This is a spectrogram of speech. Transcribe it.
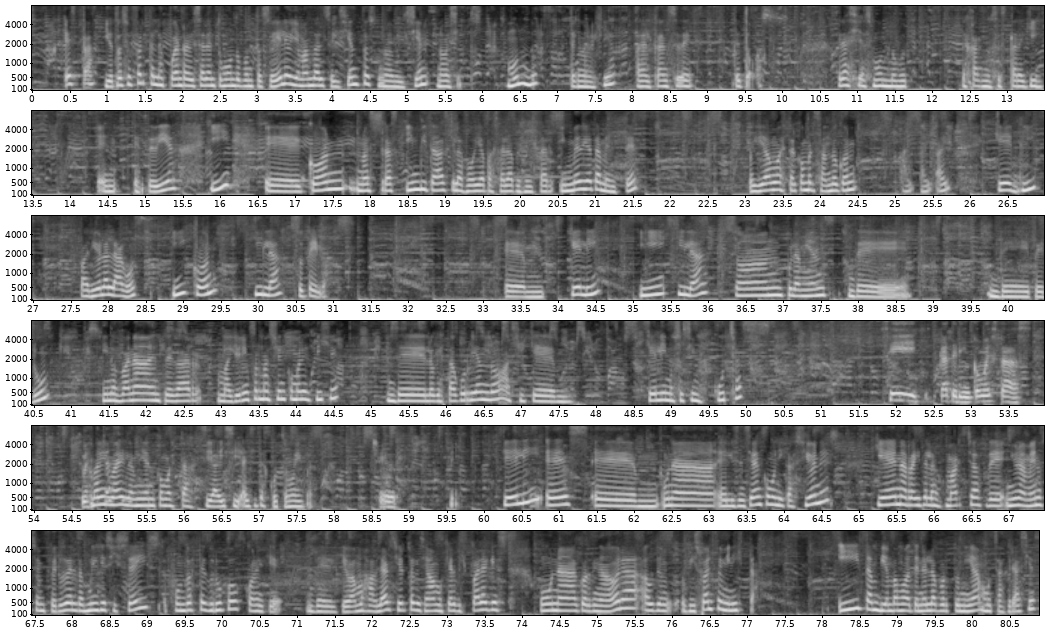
esta y otras ofertas las pueden revisar en tumundo.cl o llamando al 600 9100 900. Mundo, tecnología al alcance de, de todos. Gracias Mundo por dejarnos estar aquí en este día y eh, con nuestras invitadas que las voy a pasar a presentar inmediatamente. Hoy día vamos a estar conversando con ay, ay, ay, Kelly Pariola Lagos y con Kila Sotelo. Em, Kelly y Kila son pulamiens de, de Perú y nos van a entregar mayor información, como les dije, de lo que está ocurriendo. Así que, Kelly, no sé si me escuchas. Sí, Katherine, ¿cómo estás? ¿Me Mari, Mari, ¿cómo estás? Sí, ahí sí, ahí sí te escucho, muy bien. Chévere. Kelly es eh, una eh, licenciada en comunicaciones quien a raíz de las marchas de Ni Una Menos en Perú del 2016 fundó este grupo con el que del que vamos a hablar, ¿cierto? Que se llama Mujer Dispara, que es una coordinadora audiovisual feminista. Y también vamos a tener la oportunidad, muchas gracias,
